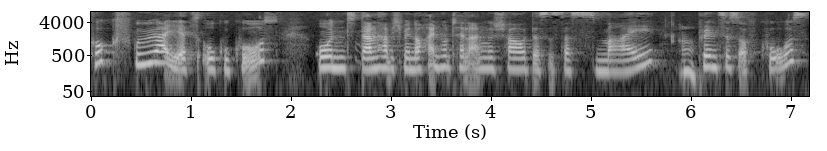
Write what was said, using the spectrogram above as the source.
Cook früher, jetzt Okukos Und dann habe ich mir noch ein Hotel angeschaut, das ist das Smai, ah. Princess of Kos.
